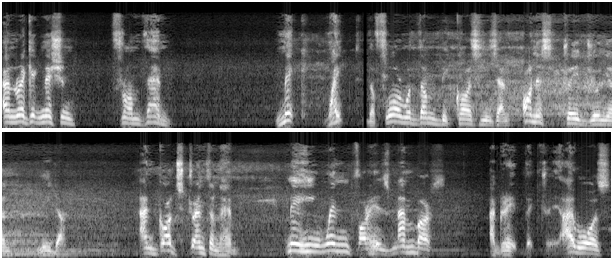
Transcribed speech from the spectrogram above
and recognition from them. Mick wiped the floor with them because he's an honest trade union leader. And God strengthen him. May he win for his members a great victory. I was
